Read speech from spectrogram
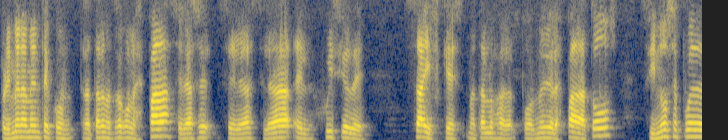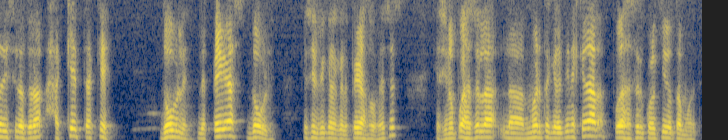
primeramente con tratar de matar con la espada, se le, hace, se le, da, se le da el juicio de Saif, que es matarlos por medio de la espada a todos. Si no se puede, dice la Torah, jaquete a qué? Doble, le pegas doble. ¿Qué significa que le pegas dos veces? Que si no puedes hacer la, muerte que le tienes que dar, puedes hacer cualquier otra muerte.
